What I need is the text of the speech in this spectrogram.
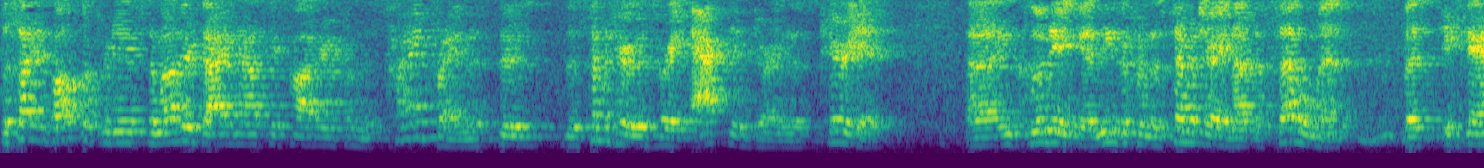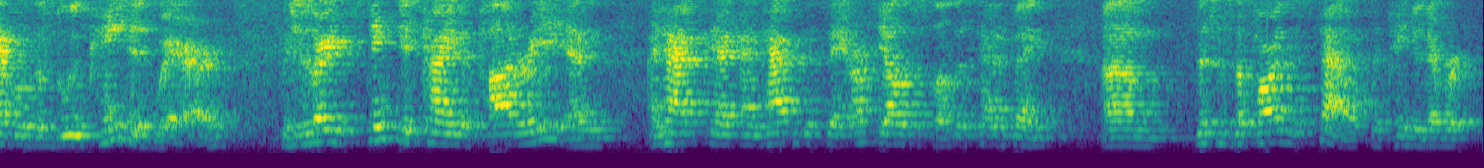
The site has also produced some other diagnostic pottery from this time frame. The, the, cemetery was very active during this period, uh, including, and these are from the cemetery, not the settlement, but examples of blue painted ware, which is a very distinctive kind of pottery, and I'm, happy, I'm happy to say archaeologists love this kind of thing. Um, this is the farthest south that painted ever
